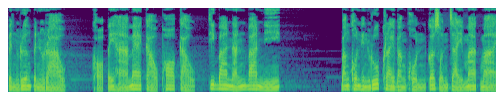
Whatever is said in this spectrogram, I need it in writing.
เป็นเรื่องเป็นราว ขอไปหาแม่เก่าพ่อเก่าที่บ้านนั้นบ้านนี้ บางคนเห็นรูปใครบางคนก็สนใจมากมาย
